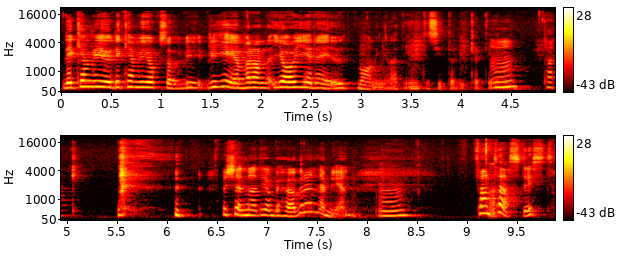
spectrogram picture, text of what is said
Det kan vi ju det kan vi också. Vi, vi ger varandra, jag ger dig utmaningen att inte sitta vid katedern. Mm, tack. Jag känner att jag behöver den nämligen. Mm. Fantastiskt.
